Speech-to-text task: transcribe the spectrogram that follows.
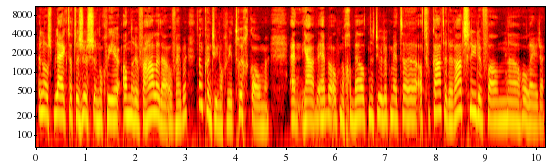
En als blijkt dat de zussen nog weer andere verhalen daarover hebben, dan kunt u nog weer terugkomen. En ja, we hebben ook nog gebeld natuurlijk met uh, advocaten, de raadslieden van uh, Holleder.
